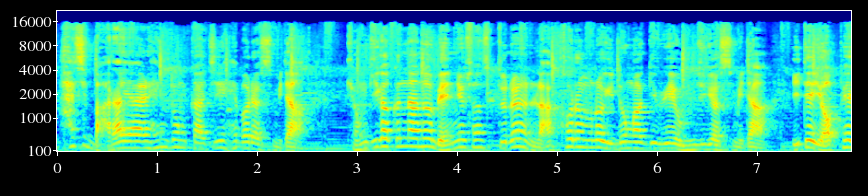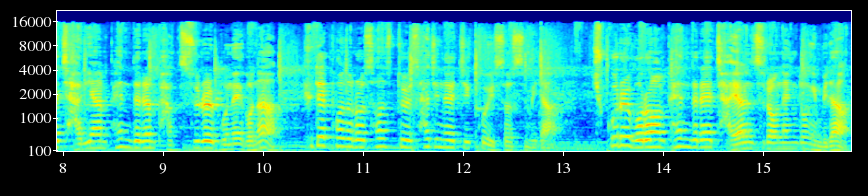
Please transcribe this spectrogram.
하지 말아야 할 행동까지 해버렸습니다. 경기가 끝난 후 맨유 선수들은 라커룸으로 이동하기 위해 움직였습니다. 이때 옆에 자리한 팬들은 박수를 보내거나 휴대폰으로 선수들 사진을 찍고 있었습니다. 축구를 보러 온 팬들의 자연스러운 행동입니다.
